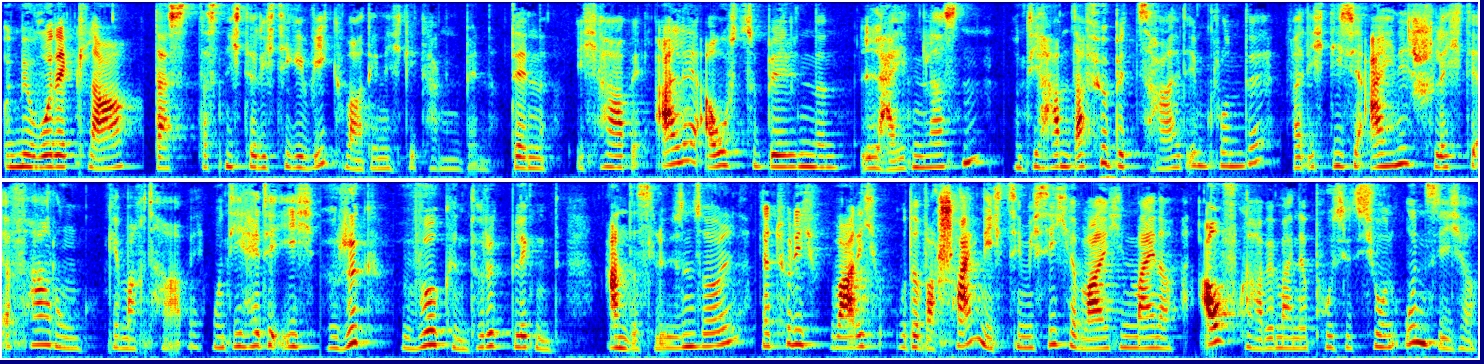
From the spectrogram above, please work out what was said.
Und mir wurde klar, dass das nicht der richtige Weg war, den ich gegangen bin. Denn ich habe alle Auszubildenden leiden lassen und die haben dafür bezahlt im Grunde, weil ich diese eine schlechte Erfahrung gemacht habe. Und die hätte ich rückwirkend, rückblickend anders lösen sollen. Natürlich war ich oder wahrscheinlich ziemlich sicher war ich in meiner Aufgabe, meiner Position unsicher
